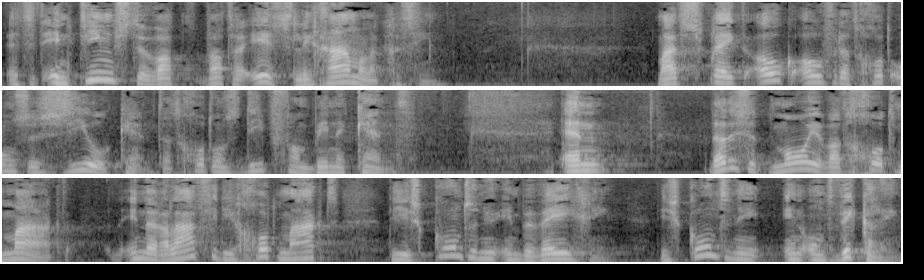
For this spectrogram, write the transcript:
Het is het intiemste wat, wat er is, lichamelijk gezien. Maar het spreekt ook over dat God onze ziel kent, dat God ons diep van binnen kent. En dat is het mooie wat God maakt. In de relatie die God maakt, die is continu in beweging. Die is continu in ontwikkeling.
